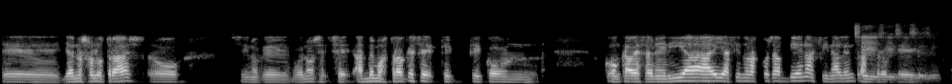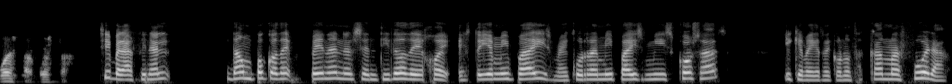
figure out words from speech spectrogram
eh, ya no solo trash, o, sino que, bueno, se, se han demostrado que, se, que, que con, con cabezonería y haciendo las cosas bien, al final entras, sí, pero sí, que sí, cuesta, cuesta. Sí, pero al final da un poco de pena en el sentido de, joder, estoy en mi país, me ocurre en mi país mis cosas y que me reconozcan más fuera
